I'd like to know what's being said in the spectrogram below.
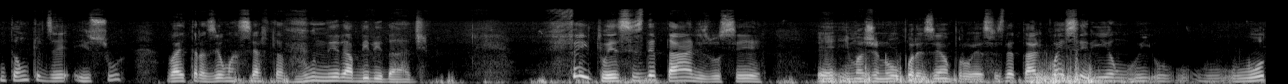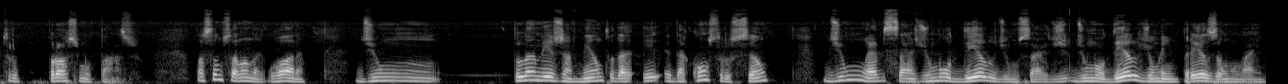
Então, quer dizer, isso vai trazer uma certa vulnerabilidade. Feito esses detalhes, você é, imaginou, por exemplo, esses detalhes, quais seriam o, o, o outro próximo passo? Nós estamos falando agora de um planejamento da, da construção de um website, de um modelo de um site, de, um modelo de uma empresa online.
